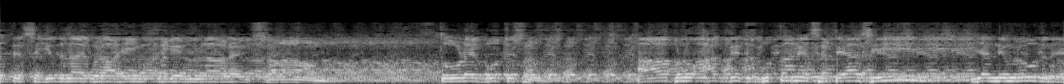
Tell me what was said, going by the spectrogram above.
حضرت سیدنا ابراہیم خلیل اللہ علیہ السلام۔ توڑے بت سن۔ آپ اگ بتان نے سٹیا سی یا نمرود نے؟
